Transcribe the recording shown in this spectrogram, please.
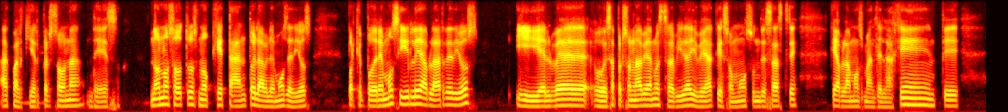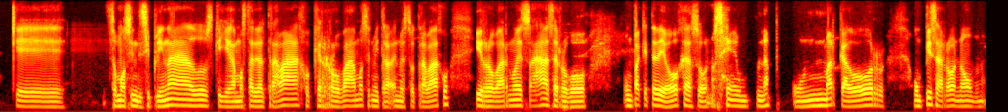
a cualquier persona de eso. No nosotros, no que tanto le hablemos de Dios, porque podremos irle a hablar de Dios y él ve o esa persona vea nuestra vida y vea que somos un desastre, que hablamos mal de la gente, que somos indisciplinados, que llegamos tarde al trabajo, que robamos en, nuestro trabajo y robar no es, ah, se robó un paquete de hojas o no sé, un, un marcador, un pizarrón, no,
